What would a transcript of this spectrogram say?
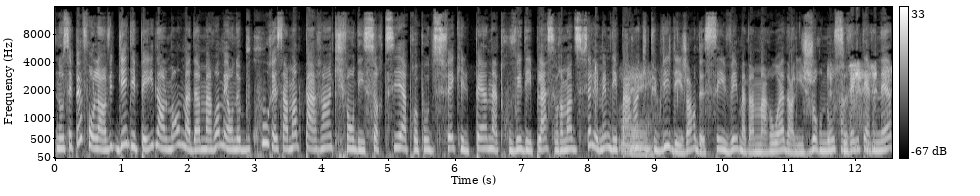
nos CPE font l'envie de bien des pays dans le monde, Madame Marois, mais on a beaucoup récemment de parents qui font des sorties à propos du fait qu'ils peinent à trouver des places. C'est vraiment difficile et même des parents qui publient des genres de CV, Madame Marois, dans les journaux sur Internet.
